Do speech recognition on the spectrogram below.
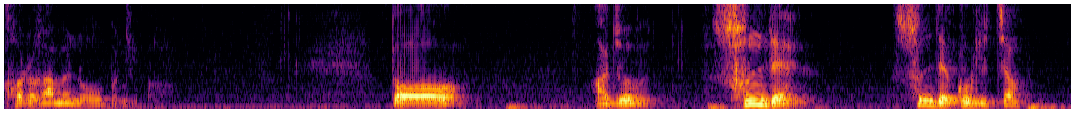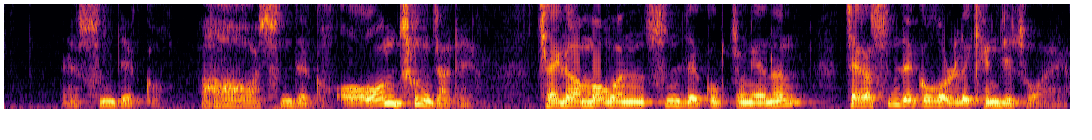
걸어가면 5분이고 또 아주 순대 순대국 있죠? 예, 순대국. 아, 순대국 엄청 잘해요. 제가 먹은 순대국 중에는 제가 순대국을 원래 굉장히 좋아해요.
